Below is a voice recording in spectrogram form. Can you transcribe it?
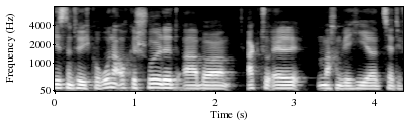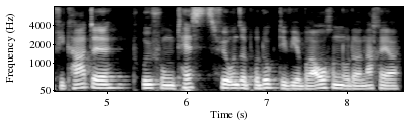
Ist natürlich Corona auch geschuldet, aber aktuell machen wir hier Zertifikate, Prüfungen, Tests für unser Produkt, die wir brauchen oder nachher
